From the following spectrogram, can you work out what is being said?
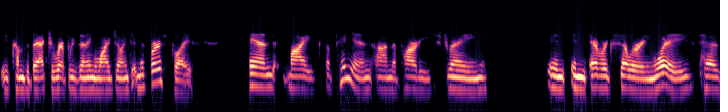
it comes back to representing why I joined it in the first place. And my opinion on the party straying in, in ever accelerating ways has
